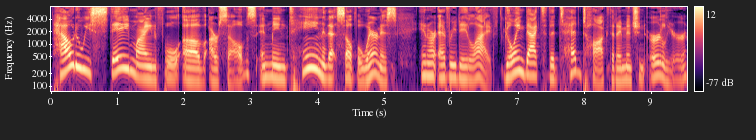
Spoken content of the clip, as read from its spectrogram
how do we stay mindful of ourselves and maintain that self awareness? in our everyday life. Going back to the TED Talk that I mentioned earlier,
